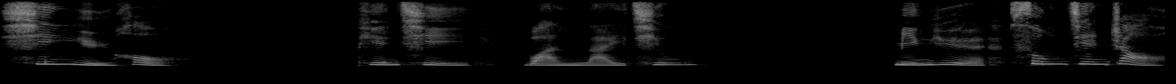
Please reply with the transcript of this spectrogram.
新雨后天气晚来秋。明月松间照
